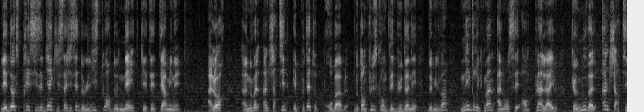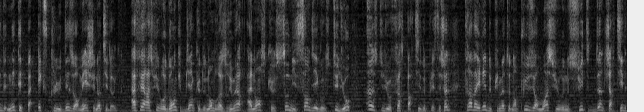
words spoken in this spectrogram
les Dogs précisaient bien qu'il s'agissait de l'histoire de Nate qui était terminée. Alors, un nouvel Uncharted est peut-être probable, d'autant plus qu'en début d'année 2020, Neil Druckmann annonçait en plein live qu'un nouvel Uncharted n'était pas exclu désormais chez Naughty Dog. Affaire à suivre donc, bien que de nombreuses rumeurs annoncent que Sony San Diego Studio, un studio first party de PlayStation, travaillerait depuis maintenant plusieurs mois sur une suite d'Uncharted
